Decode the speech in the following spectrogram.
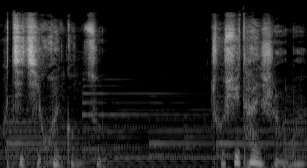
我积极换工作。储蓄太少吗？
